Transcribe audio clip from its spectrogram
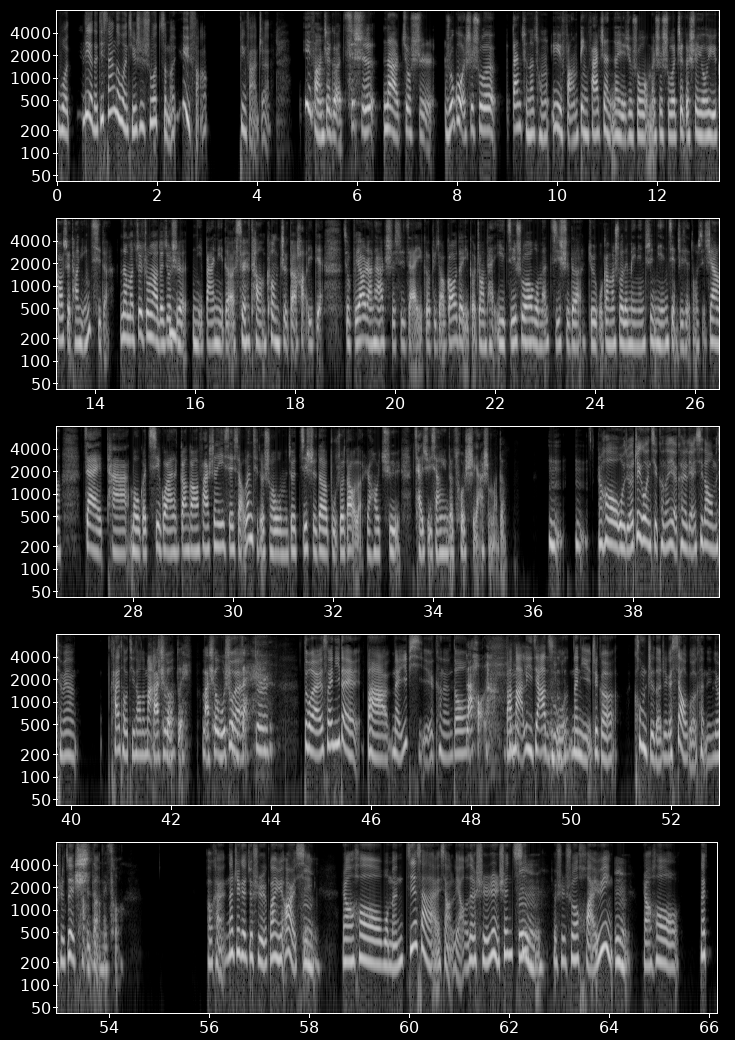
我。列的第三个问题是说怎么预防并发症？预防这个其实那就是如果是说。单纯的从预防并发症，那也就是说，我们是说这个是由于高血糖引起的。那么最重要的就是你把你的血糖控制的好一点，就不要让它持续在一个比较高的一个状态，以及说我们及时的，就是我刚刚说的每年去年检这些东西，这样在它某个器官刚刚发生一些小问题的时候，我们就及时的捕捉到了，然后去采取相应的措施呀什么的。嗯。嗯，然后我觉得这个问题可能也可以联系到我们前面开头提到的马车，对，马车无处不在，就是 对，所以你得把每一匹可能都拉好了，把马力加 足，那你这个控制的这个效果肯定就是最强的，没错。OK，那这个就是关于二型，然后我们接下来想聊的是妊娠期，就是说怀孕，嗯，然后。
